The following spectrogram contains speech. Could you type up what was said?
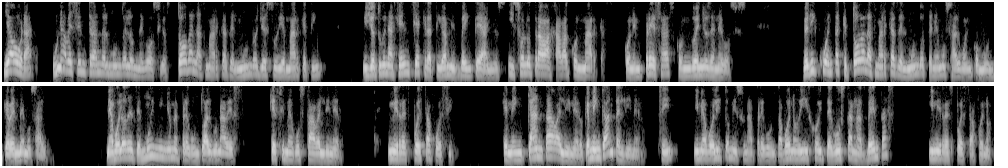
Y ahora, una vez entrando al mundo de los negocios, todas las marcas del mundo, yo estudié marketing y yo tuve una agencia creativa a mis 20 años y solo trabajaba con marcas, con empresas, con dueños de negocios. Me di cuenta que todas las marcas del mundo tenemos algo en común, que vendemos algo. Mi abuelo desde muy niño me preguntó alguna vez que si me gustaba el dinero. Y mi respuesta fue sí que me encantaba el dinero, que me encanta el dinero, ¿sí? Y mi abuelito me hizo una pregunta, bueno, hijo, ¿y te gustan las ventas? Y mi respuesta fue no.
